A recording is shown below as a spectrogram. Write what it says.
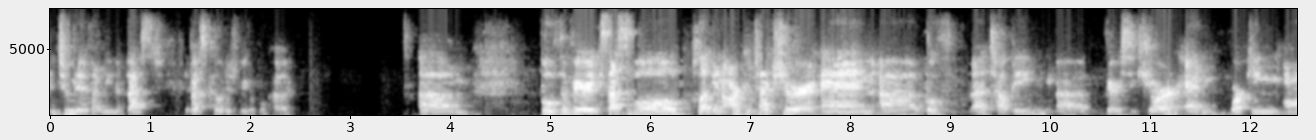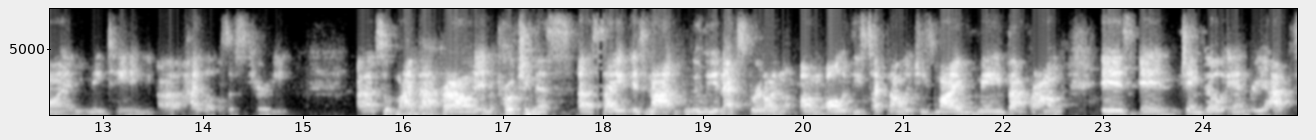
intuitive. I mean, the best the best code is readable code. Um, both are very accessible, plug-in architecture, and uh, both uh, tout being uh, very secure and working on maintaining uh, high levels of security. Uh, so my background in approaching this uh, site is not really an expert on um, all of these technologies. My main background is in Django and React.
